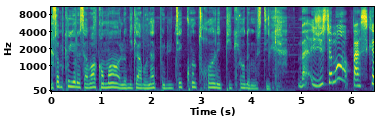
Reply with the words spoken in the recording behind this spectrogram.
Nous sommes curieux de savoir comment le bicarbonate peut lutter contre les piqûres de moustiques. Ben, justement, parce que,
